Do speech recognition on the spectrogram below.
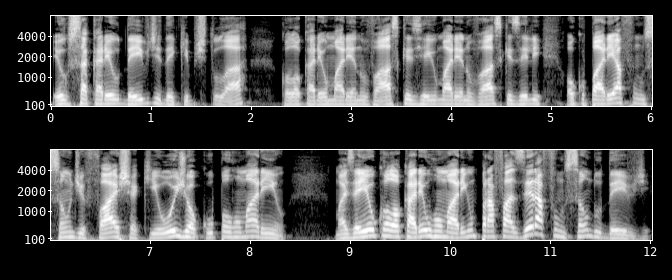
eu sacaria o David da equipe titular, colocaria o Mariano Vasquez, e aí o Mariano Vasquez ele ocuparia a função de faixa que hoje ocupa o Romarinho. Mas aí eu colocaria o Romarinho para fazer a função do David.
